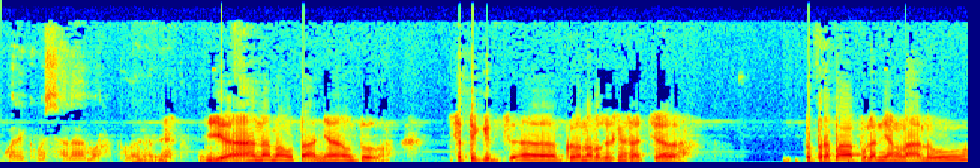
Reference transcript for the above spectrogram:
Waalaikumsalam warahmatullahi wabarakatuh. Iya, Ana mau tanya untuk sedikit uh, kronologisnya saja. Beberapa bulan yang lalu,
